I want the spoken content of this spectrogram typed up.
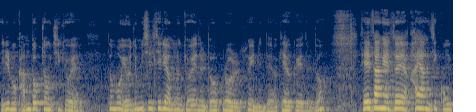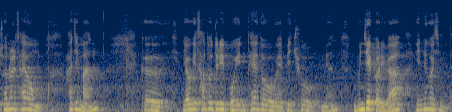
일부 감독 정치 교회 또 뭐 요즘은 실질이 없는 교회들도 그럴 수 있는데요. 개혁 교회들도 세상에서의 하향식 공천을 사용하지만 그 여기 사도들이 보인 태도에 비추면 문제거리가 있는 것입니다.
